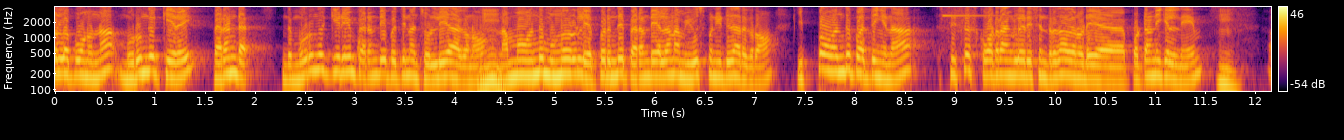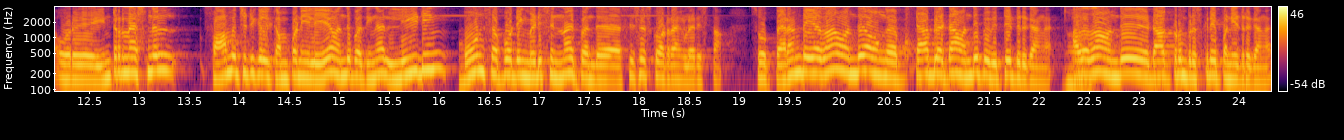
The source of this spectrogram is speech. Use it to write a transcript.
சொல்ல போகணும்னா முருங்கைக்கீரை பிரண்டை. இந்த முருங்கைக்கீரையும் பிரண்டையை பத்தி நான் சொல்லியே ஆகணும். நம்ம வந்து முன்னோர்கள் எப்ப இருந்தே பிரண்டையெல்லாம் நம்ம யூஸ் பண்ணிட்டு தான் இருக்கிறோம். இப்போ வந்து பாத்தீங்கன்னா சிசஸ் கோட்ராங்குலரிஸ்ன்றது அதனுடைய பொட்டானிக்கல் நேம் ஒரு இன்டர்நேஷனல் ஃபார்மசூட்டிக்கல் கம்பெனிலேயே வந்து பாத்தீங்கன்னா லீடிங் போன் சப்போர்ட்டிங் மெடிசன்னா இப்போ இந்த சிசஸ் கோட்ராங்குலரிஸ் தான். ஸோ பிரண்டையை தான் வந்து அவங்க டேப்லெட்டா வந்து இப்போ வித்துட்டு இருக்காங்க. அதை தான் வந்து டாக்டரும் பிரிஸ்கிரைப் பண்ணிட்டு இருக்காங்க.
